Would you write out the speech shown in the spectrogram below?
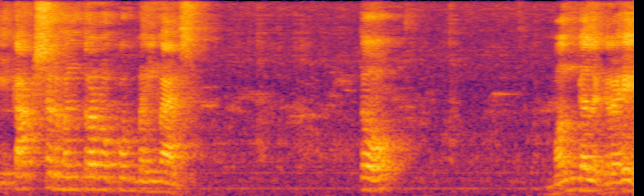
એકાક્ષર મંત્રનો ખૂબ મહિમા છે. તો મંગલ ગ્રહે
